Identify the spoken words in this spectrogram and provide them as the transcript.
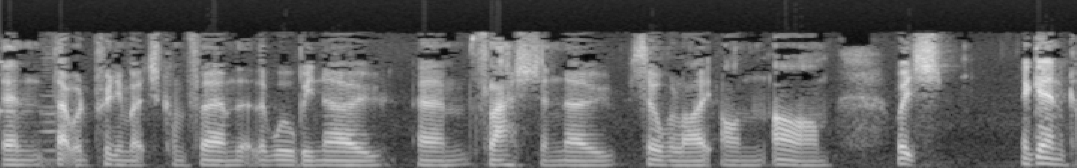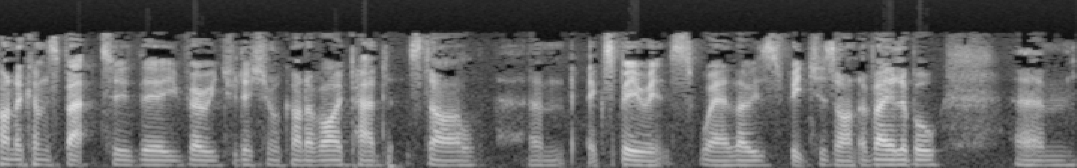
then that would pretty much confirm that there will be no um, Flash and no Silverlight on ARM, which again kind of comes back to the very traditional kind of iPad style um, experience where those features aren't available. Um,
